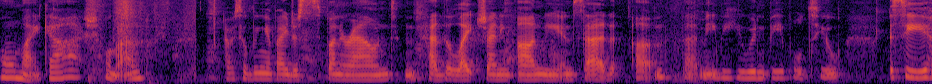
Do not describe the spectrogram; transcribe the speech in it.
oh my gosh, hold on. I was hoping if I just spun around and had the light shining on me instead, um, that maybe he wouldn't be able to see.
